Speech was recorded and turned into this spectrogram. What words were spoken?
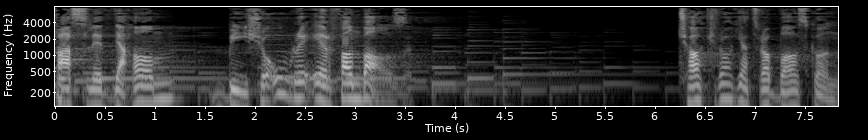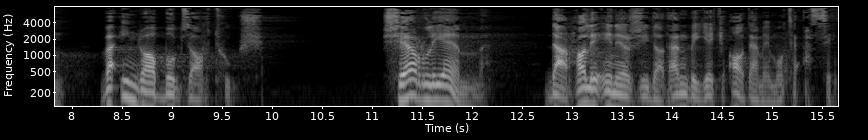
فصل دهم بیشعور عرفان باز. چاکرایت را باز کن و این را بگذار توش. شرلی ام در حال انرژی دادن به یک آدم متعصب.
